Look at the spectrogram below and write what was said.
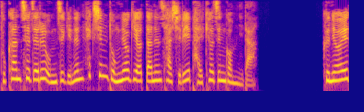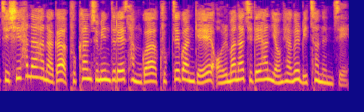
북한 체제를 움직이는 핵심 동력이었다는 사실이 밝혀진 겁니다. 그녀의 지시 하나하나가 북한 주민들의 삶과 국제관계에 얼마나 지대한 영향을 미쳤는지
